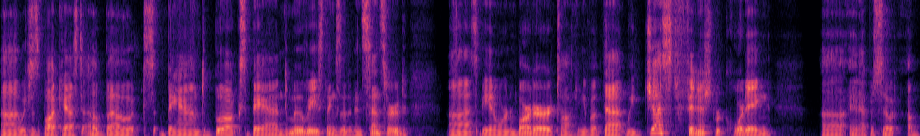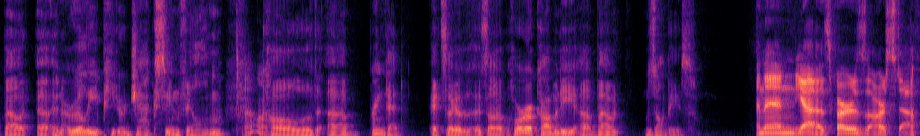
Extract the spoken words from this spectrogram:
uh, which is a podcast about banned books, banned movies, things that have been censored. Uh, it's me and Warren Barter talking about that. We just finished recording uh, an episode about uh, an early Peter Jackson film Oh. called uh, Braindead. It's a it's a horror comedy about zombies. And then, yeah, as far as our stuff,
